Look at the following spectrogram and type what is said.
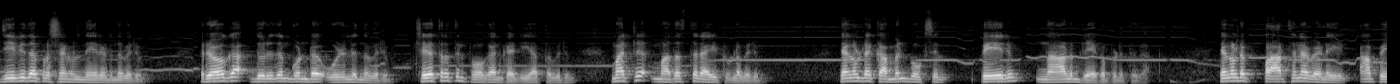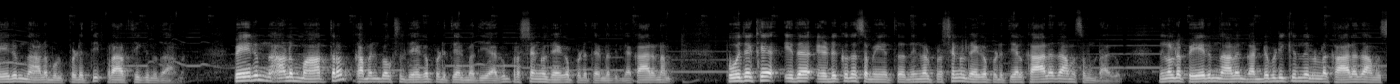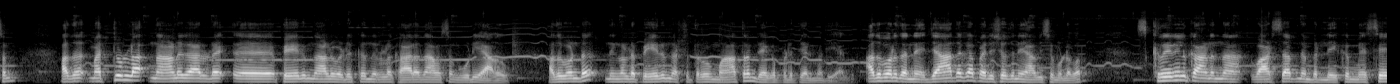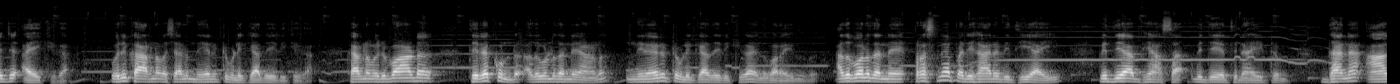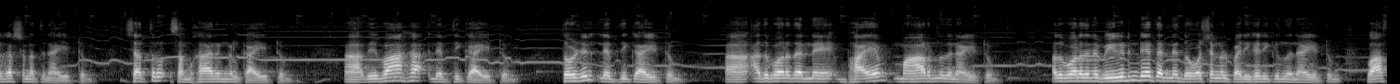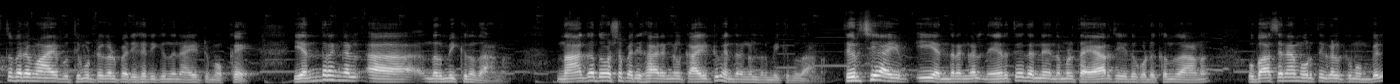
ജീവിത പ്രശ്നങ്ങൾ നേരിടുന്നവരും രോഗ ദുരിതം കൊണ്ട് ഉഴലുന്നവരും ക്ഷേത്രത്തിൽ പോകാൻ കഴിയാത്തവരും മറ്റ് മതസ്ഥരായിട്ടുള്ളവരും ഞങ്ങളുടെ കമന്റ് ബോക്സിൽ പേരും നാളും രേഖപ്പെടുത്തുക. ഞങ്ങളുടെ പ്രാർത്ഥനാ വേളയിൽ ആ പേരും നാളും ഉൾപ്പെടുത്തി പ്രാർത്ഥിക്കുന്നതാണ്. പേരും നാളും മാത്രം കമന്റ് ബോക്സിൽ രേഖപ്പെടുത്തിയാൽ മതിയാകും. പ്രശ്നങ്ങൾ രേഖപ്പെടുത്തേണ്ടതില്ല. കാരണം പൂജയ്ക്ക് ഇത് എടുക്കുന്ന സമയത്ത് നിങ്ങൾ പ്രശ്നങ്ങൾ രേഖപ്പെടുത്തിയാൽ കാലതാമസം ഉണ്ടാകും. നിങ്ങളുടെ പേരും നാളും കണ്ടുപിടിക്കുന്നതിനുള്ള കാലതാമസം അത് മറ്റുള്ള നാളുകാരുടെ പേരും നാളും എടുക്കുന്നതിനുള്ള കാലതാമസം കൂടിയാകും. അതുകൊണ്ട് നിങ്ങളുടെ പേരും നക്ഷത്രവും മാത്രം രേഖപ്പെടുത്തിയാൽ മതിയാകും. അതുപോലെ തന്നെ ജാതക പരിശോധന ആവശ്യമുള്ളവർ സ്ക്രീനിൽ കാണുന്ന വാട്സാപ്പ് നമ്പറിലേക്ക് മെസ്സേജ് അയയ്ക്കുക. ഒരു കാരണവശാലും നേരിട്ട് വിളിക്കാതെ ഇരിക്കുക. കാരണം ഒരുപാട് തിരക്കുണ്ട്. അതുകൊണ്ട് തന്നെയാണ് നേരിട്ട് വിളിക്കാതെ ഇരിക്കുക എന്ന് പറയുന്നത്. അതുപോലെ തന്നെ പ്രശ്ന പരിഹാര വിധിയായി വിദ്യാഭ്യാസ വിജയത്തിനായിട്ടും ധന ആകർഷണത്തിനായിട്ടും ശത്രു സംഹാരങ്ങൾക്കായിട്ടും വിവാഹ ലബ്ധിക്കായിട്ടും തൊഴിൽ ലബ്ധിക്കായിട്ടും അതുപോലെ തന്നെ ഭയം മാറുന്നതിനായിട്ടും അതുപോലെ തന്നെ വീടിന്റെ തന്നെ ദോഷങ്ങൾ പരിഹരിക്കുന്നതിനായിട്ടും വാസ്തുപരമായ ബുദ്ധിമുട്ടുകൾ പരിഹരിക്കുന്നതിനായിട്ടുമൊക്കെ യന്ത്രങ്ങൾ നിർമ്മിക്കുന്നതാണ്. നാഗദോഷ പരിഹാരങ്ങൾക്കായിട്ടും യന്ത്രങ്ങൾ നിർമ്മിക്കുന്നതാണ്. തീർച്ചയായും ഈ യന്ത്രങ്ങൾ നേരത്തെ തന്നെ നമ്മൾ തയ്യാർ ചെയ്ത് കൊടുക്കുന്നതാണ്. ഉപാസനാമൂർത്തികൾക്ക് മുമ്പിൽ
